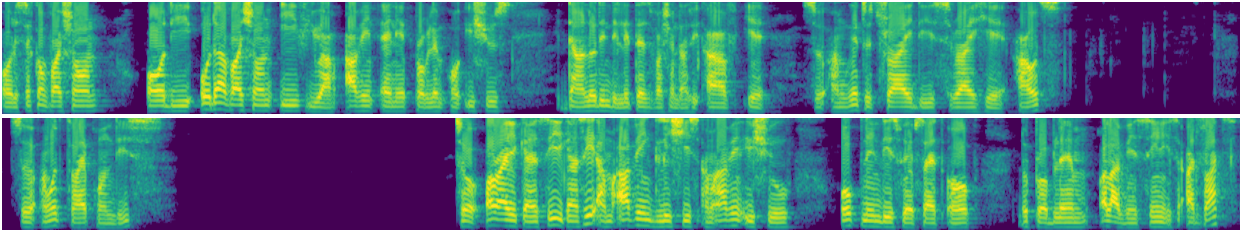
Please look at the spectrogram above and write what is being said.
or the second version, or the older version if you are having any problem or issues downloading the latest version that we have here. So i'm going to try this right here out. So i'm going to type on this. So all right you can see you can see i'm having glitches i'm having issue opening this website up. No problem. All i've been seeing is adverts.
